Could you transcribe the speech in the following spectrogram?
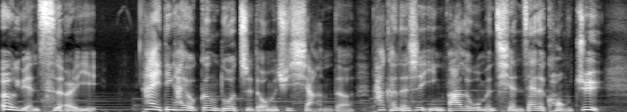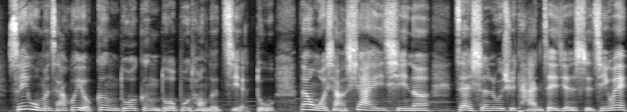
二元次而已。它一定还有更多值得我们去想的，它可能是引发了我们潜在的恐惧，所以我们才会有更多更多不同的解读。但我想下一期呢，再深入去谈这件事情，因为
